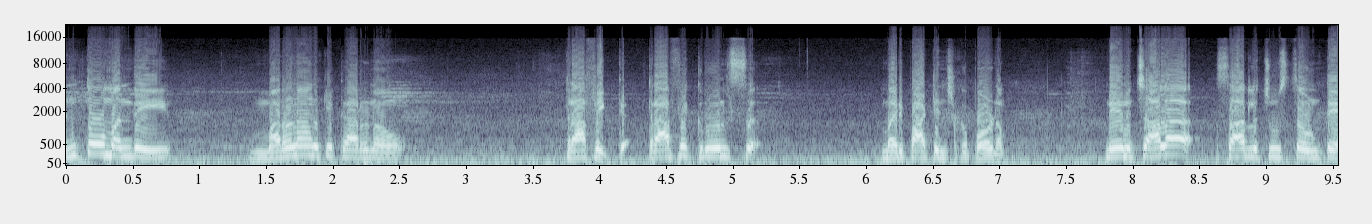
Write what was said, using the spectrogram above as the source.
ఎంతోమంది మరణానికి కారణం ట్రాఫిక్. ట్రాఫిక్ రూల్స్ మరి పాటించకపోవడం. నేను చాలా సార్లు చూస్తూ ఉంటే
